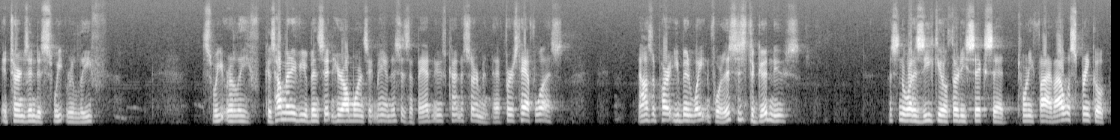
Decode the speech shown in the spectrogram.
It turns into sweet relief. Sweet relief. Because how many of you have been sitting here all morning saying, man, this is a bad news kind of sermon? That first half was. Now's the part you've been waiting for. This is the good news. Listen to what Ezekiel 36 said, 25. I will sprinkle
